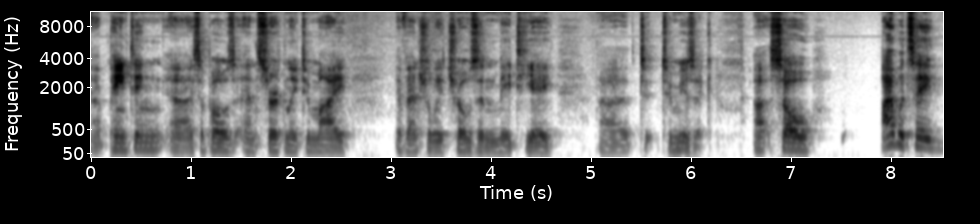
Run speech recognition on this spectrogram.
uh, painting, uh, I suppose, and certainly to my eventually chosen métier uh, to, to music. Uh, so, I would say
